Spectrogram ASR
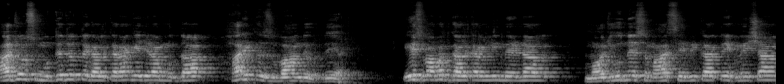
ਅੱਜ ਉਸ ਮੁੱਦੇ ਦੇ ਉੱਤੇ ਗੱਲ ਕਰਾਂਗੇ, ਜਿਹੜਾ ਮੁੱਦਾ ਹਰ ਇੱਕ ਜ਼ੁਬਾਨ ਦੇ ਉੱਤੇ ਹੈ ਇਸ ਬਾਬਤ ਗੱਲ ਕਰਨ ਲਈ ਮੇਰੇ ਨਾਲ ਮੌਜੂਦ ਨੇ ਸਮਾਜ ਸੇਵਿਕਾ ਤੇ ਹਮੇਸ਼ਾ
